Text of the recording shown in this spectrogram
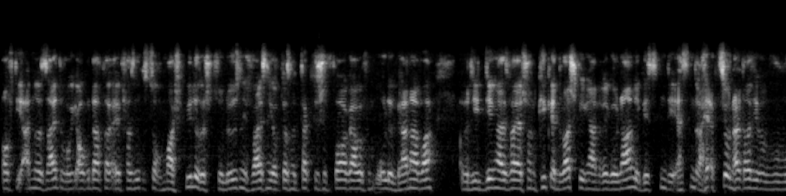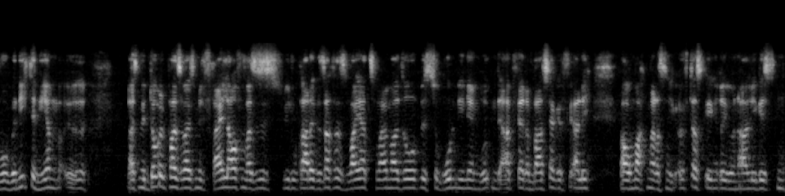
auf die andere Seite, wo ich auch gedacht habe, ey, versuch es doch mal spielerisch zu lösen. Ich weiß nicht, ob das eine taktische Vorgabe vom Ole Werner war, aber die Dinger, das war ja schon Kick and Rush gegen einen Regionalligisten. Die ersten drei Aktionen, halt dachte ich, wo, wo bin ich denn hier? Was mit Doppelpass, was mit Freilaufen, was ist, wie du gerade gesagt hast, war ja zweimal so bis zur Grundlinie im Rücken der Abwehr, dann war es ja gefährlich. Warum macht man das nicht öfters gegen Regionalligisten?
